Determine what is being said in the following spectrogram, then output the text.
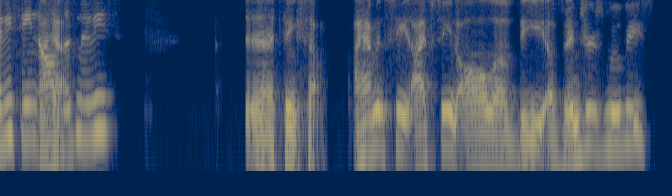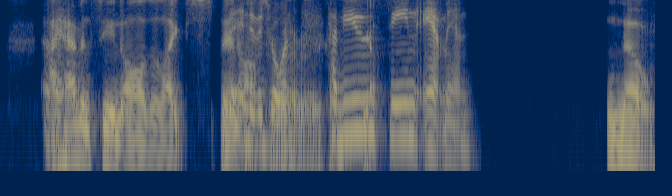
Have you seen I all have. those movies? I think so. I haven't seen. I've seen all of the Avengers movies. I haven't seen all the like spin individual ones. Have you Yeah. seen Ant Man? No,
